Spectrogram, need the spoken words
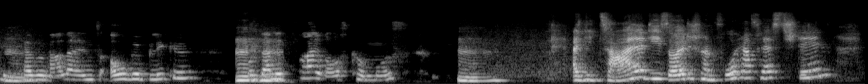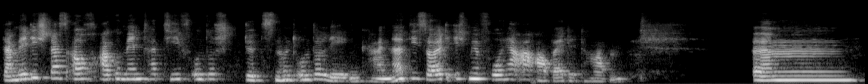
Dem Personaler ins Auge blicke mhm. und dann eine Zahl rauskommen muss? Mhm. Also die Zahl, die sollte schon vorher feststehen, damit ich das auch argumentativ unterstützen und unterlegen kann. Ne? Die sollte ich mir vorher erarbeitet haben. Ähm,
